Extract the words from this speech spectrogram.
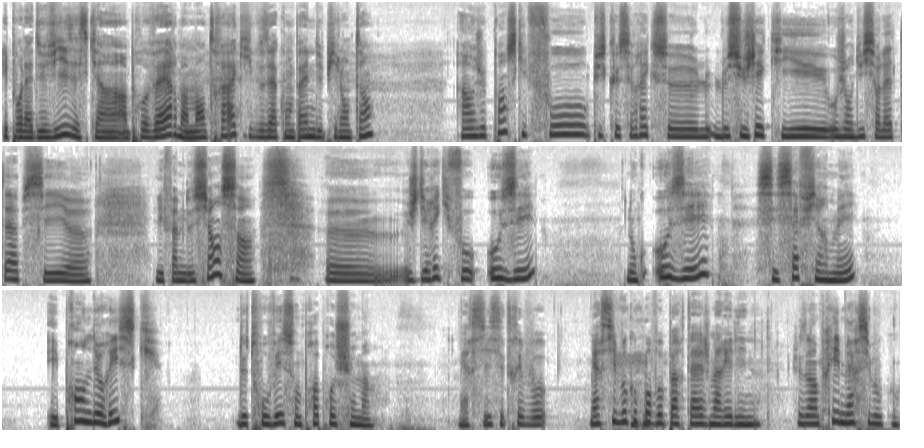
Et pour la devise, est-ce qu'il y a un, proverbe, un mantra qui vous accompagne depuis longtemps? Alors je pense qu'il faut, puisque c'est vrai que le, sujet qui est aujourd'hui sur la table, c'est euh, les femmes de science, euh, je dirais qu'il faut oser. Donc oser, c'est s'affirmer et prendre le risque de trouver son propre chemin. Merci, c'est très beau. Merci beaucoup pour vos partages, Marilyn. Je vous en prie, merci beaucoup.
